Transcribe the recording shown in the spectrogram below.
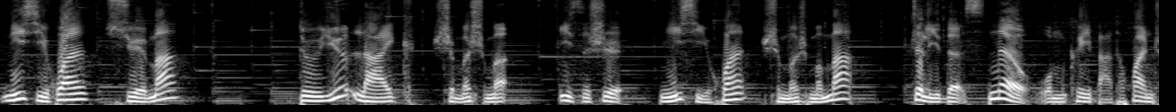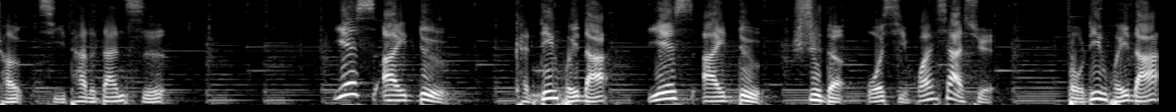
你喜欢雪吗？Do you like 什么什么？意思是你喜欢什么什么吗？这里的 snow 我们可以把它换成其他的单词。Yes, I do。肯定回答：Yes, I do。是的，我喜欢下雪。否定回答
